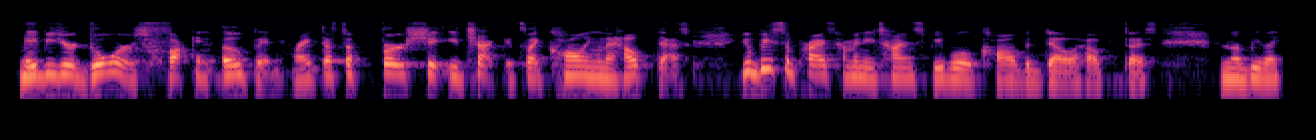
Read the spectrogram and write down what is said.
Maybe your door's fucking open, right? That's the first shit you check. It's like calling the help desk. You'll be surprised how many times people will call the Dell help desk and they'll be like,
